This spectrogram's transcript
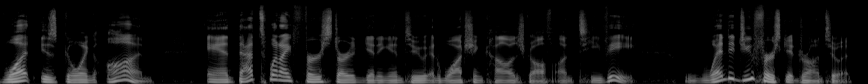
what is going on? And that's when I first started getting into and watching college golf on TV. When did you first get drawn to it?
